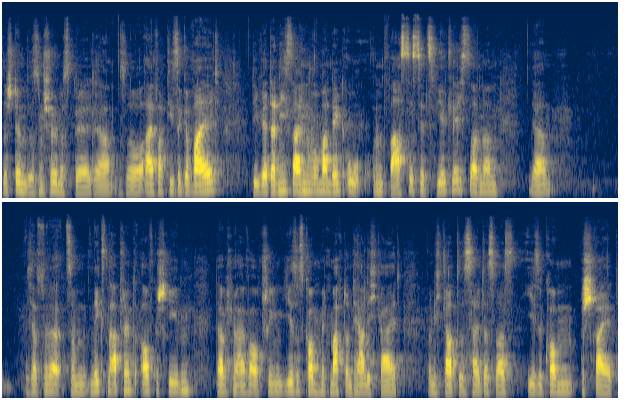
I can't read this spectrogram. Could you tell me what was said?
Das stimmt, das ist ein schönes Bild, ja. So einfach diese Gewalt, die wird dann nicht sein, wo man denkt, oh, und war es das jetzt wirklich, sondern ja, ich habe es mir zum nächsten Abschnitt aufgeschrieben, da habe ich mir einfach aufgeschrieben, Jesus kommt mit Macht und Herrlichkeit. Und ich glaube, das ist halt das, was Jesu kommen beschreibt.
